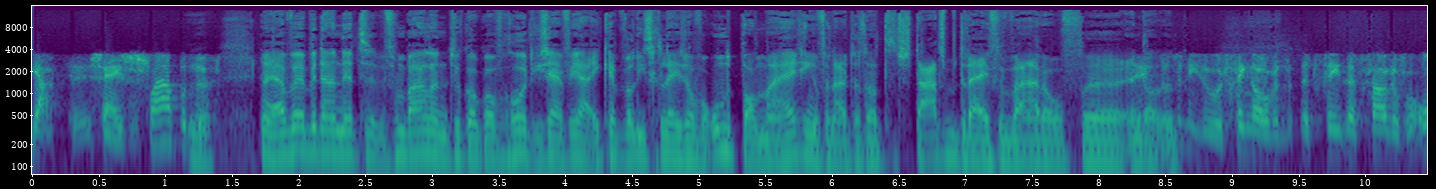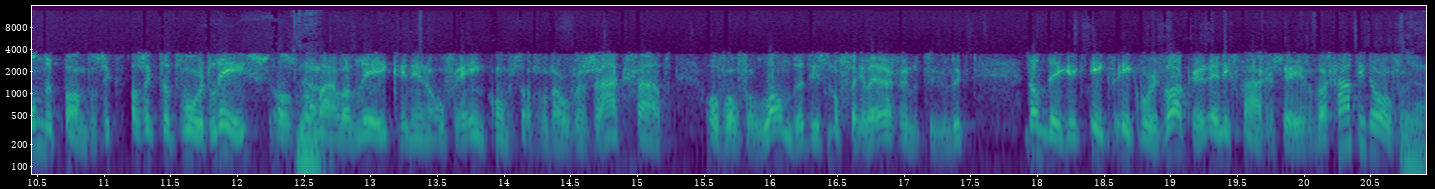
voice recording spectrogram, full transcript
ja, eh, zijn ze slapende? Nou ja, we hebben daar net Van Balen natuurlijk ook over gehoord. Die zei van ja, ik heb wel iets gelezen over onderpand... maar hij ging ervan uit dat dat staatsbedrijven waren. Of, eh, en Nee, dat, er niet toe. Het, ging over, het, het gaat over onderpand. Als ik, als ik dat woord lees, als Ja. normale leek... en in een overeenkomst dat het over een zaak gaat of over landen... dit is nog veel erger natuurlijk... dan denk ik, ik, ik word wakker en ik vraag eens even, waar gaat dit over? Ja.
